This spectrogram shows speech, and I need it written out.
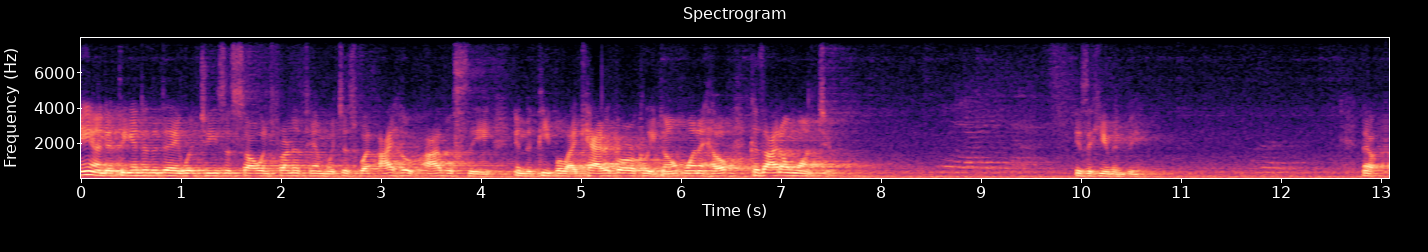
And at the end of the day, what Jesus saw in front of him, which is what I hope I will see in the people I categorically don't want to help, because I don't want to, is a human being. Now,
